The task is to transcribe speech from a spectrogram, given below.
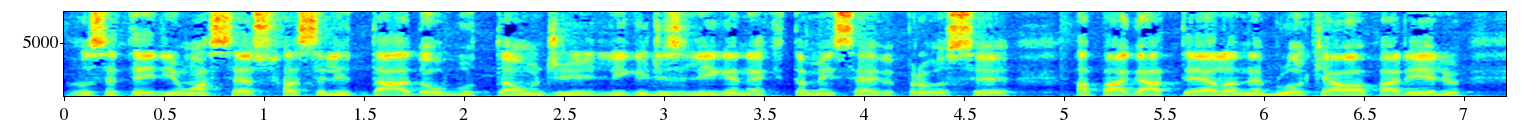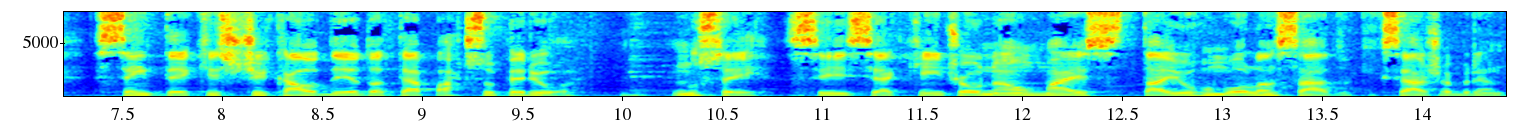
você teria um acesso facilitado ao botão de liga e desliga, né, que também serve para você apagar a tela, né, bloquear o aparelho, sem ter que esticar o dedo até a parte superior. Não sei se, se é quente ou não, mas tá aí o rumor lançado. O que, que você acha, Breno?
